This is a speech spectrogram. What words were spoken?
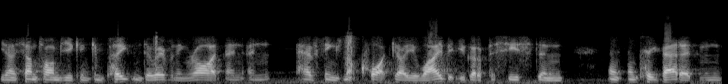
you know sometimes you can compete and do everything right and, and have things not quite go your way, but you've got to persist and, and, and keep at it. And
